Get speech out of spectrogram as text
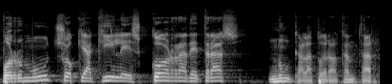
por mucho que Aquiles corra detrás, nunca la podrá alcanzar.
